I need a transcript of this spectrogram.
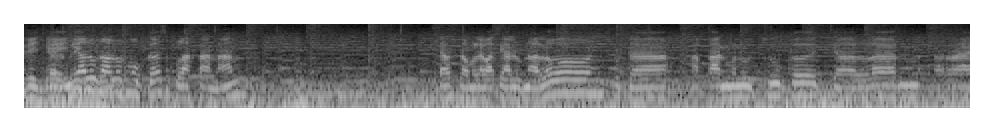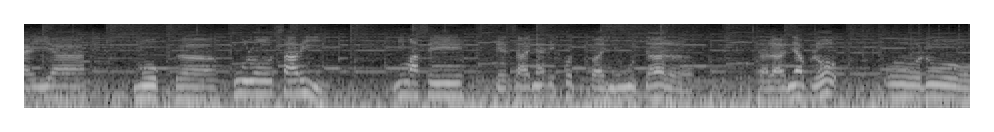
gereja ini alun-alun Moga sebelah kanan kita sudah melewati alun-alun sudah akan menuju ke jalan raya Moga Sari ini masih desanya ikut Banyu Mudal jalannya bro. Waduh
